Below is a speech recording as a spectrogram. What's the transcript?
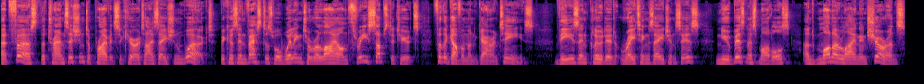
At first, the transition to private securitization worked because investors were willing to rely on three substitutes for the government guarantees. These included ratings agencies, new business models, and monoline insurance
